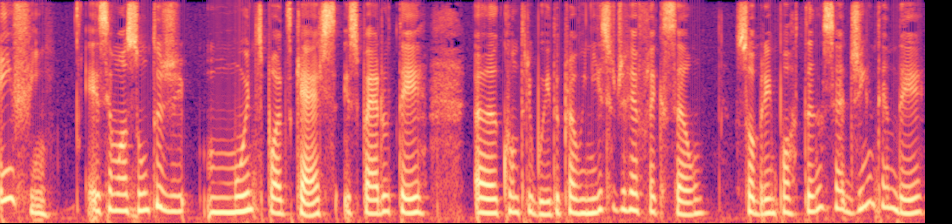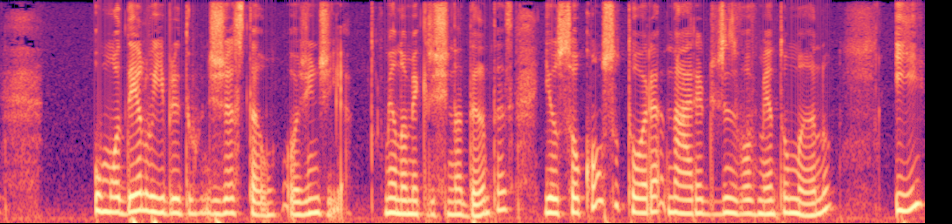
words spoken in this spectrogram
enfim, esse é um assunto de muitos podcasts. Espero ter uh, contribuído para o um início de reflexão sobre a importância de entender o modelo híbrido de gestão hoje em dia. Meu nome é Cristina Dantas e eu sou consultora na área de desenvolvimento humano e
